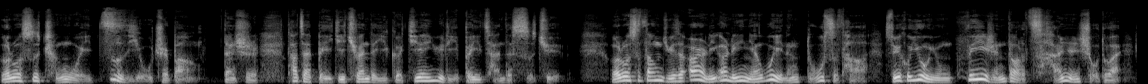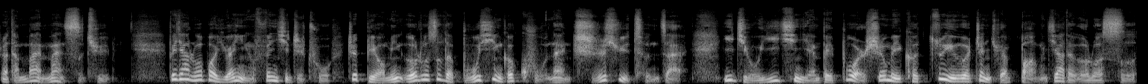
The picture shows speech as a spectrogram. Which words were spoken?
俄罗斯成为自由之邦。但是他在北极圈的一个监狱里悲惨的死去。俄罗斯当局在2020年未能毒死他，随后又用非人道的残忍手段让他慢慢死去。《贝加罗报》援引分析指出，这表明俄罗斯的不幸和苦难持续存在。1917年被布尔什维克罪恶政权绑架的俄罗斯，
